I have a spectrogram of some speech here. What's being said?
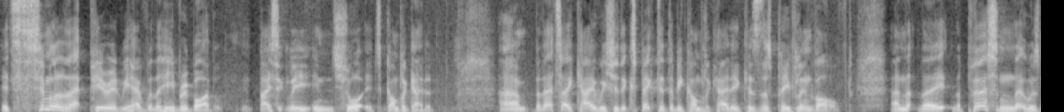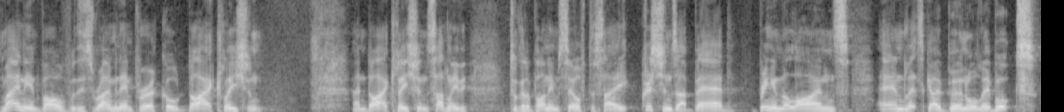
it's similar to that period we have with the Hebrew Bible. Basically, in short, it's complicated. Um, but that's okay, we should expect it to be complicated because there's people involved. And the, the person that was mainly involved with this Roman emperor called Diocletian. And Diocletian suddenly took it upon himself to say, Christians are bad, bring in the lions, and let's go burn all their books.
